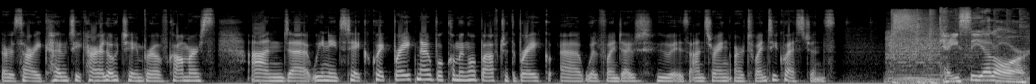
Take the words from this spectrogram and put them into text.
or sorry, County Carlow Chamber of Commerce. And uh, we need to take a quick break now, but coming up after the break, uh, we'll find out who is answering our 20 questions. KCLR,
